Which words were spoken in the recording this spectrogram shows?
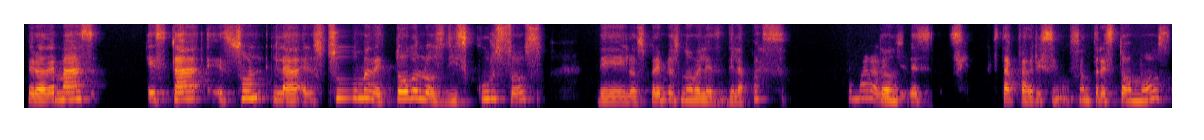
pero además está, son la suma de todos los discursos de los premios Nobel de la Paz. Qué maravilla. Entonces, está padrísimo. Son tres tomos,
